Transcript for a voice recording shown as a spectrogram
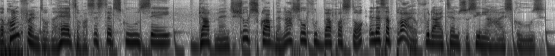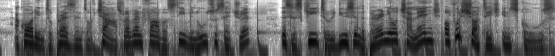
The Conference of the Heads of Assisted Schools say government should scrap the national food buffer stock in the supply of food items to senior high schools. According to President of CHASS, Reverend Father Stephen Usu this is key to reducing the perennial challenge of food shortage in schools.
